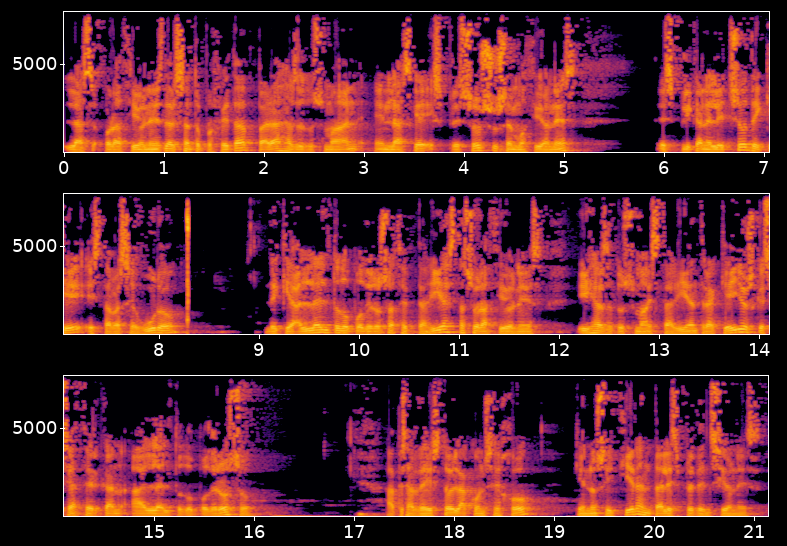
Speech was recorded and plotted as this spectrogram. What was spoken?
las oraciones del santo profeta para Hazrat Usman en las que expresó sus emociones explican el hecho de que estaba seguro de que Allah el Todopoderoso aceptaría estas oraciones y Hazrat Usman estaría entre aquellos que se acercan a Allah el Todopoderoso. A pesar de esto, él aconsejó que no se hicieran tales pretensiones.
